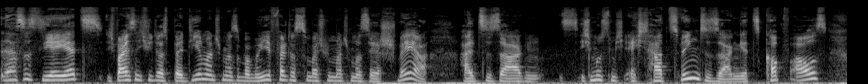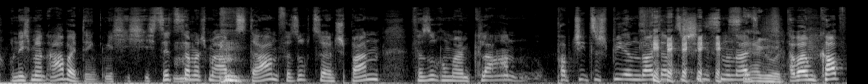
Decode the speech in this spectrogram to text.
Das ist ja jetzt, ich weiß nicht, wie das bei dir manchmal ist, aber bei mir fällt das zum Beispiel manchmal sehr schwer, halt zu sagen, ich muss mich echt hart zwingen zu sagen, jetzt Kopf aus und nicht mehr an Arbeit denken. Ich, ich, ich sitze da Mhm. manchmal abends da und versuche zu entspannen, versuche in meinem Clan PUBG zu spielen, Leute abzuschießen und alles. gut. Aber im Kopf,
